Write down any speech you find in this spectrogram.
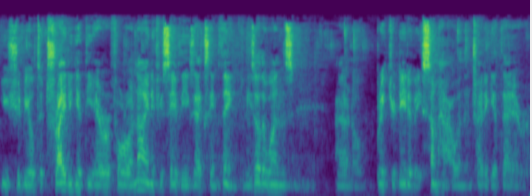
you should be able to try to get the error 409 if you save the exact same thing. These other ones, I don't know, break your database somehow and then try to get that error.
